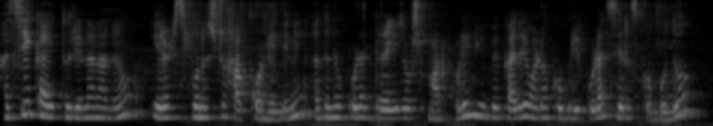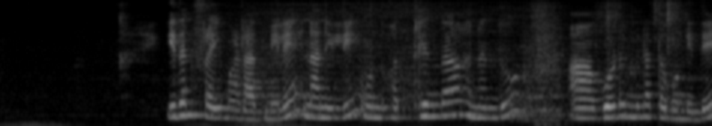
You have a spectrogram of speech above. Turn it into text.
ಹಸಿಕಾಯಿ ತುರಿನ ನಾನು ಎರಡು ಸ್ಪೂನಷ್ಟು ಹಾಕ್ಕೊಂಡಿದ್ದೀನಿ. ಅದನ್ನು ಕೂಡ ಡ್ರೈ ರೋಸ್ಟ್ ಮಾಡ್ಕೊಳ್ಳಿ. ನೀವು ಬೇಕಾದರೆ ಒಣ ಕೊಬ್ಬರಿ ಕೂಡ ಸೇರಿಸ್ಕೋಬೋದು. ಇದನ್ನು ಫ್ರೈ ಮಾಡಾದಮೇಲೆ ನಾನಿಲ್ಲಿ ಒಂದು ಹತ್ತರಿಂದ ಹನ್ನೊಂದು ಗೋಡಂಬಿನ ತಗೊಂಡಿದ್ದೆ.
